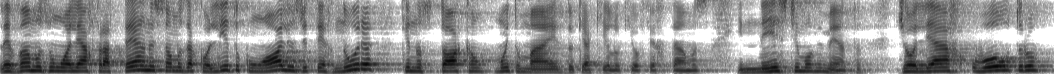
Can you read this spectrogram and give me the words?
levamos um olhar fraterno e somos acolhidos com olhos de ternura que nos tocam muito mais do que aquilo que ofertamos. E neste movimento de olhar o outro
